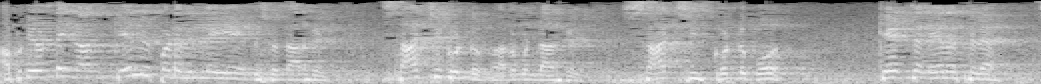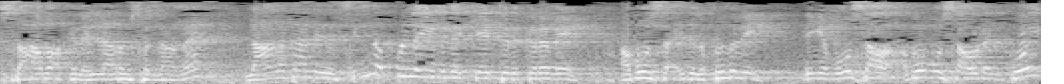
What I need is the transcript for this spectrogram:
அப்படி ஒன்றை நான் கேள்விப்படவில்லையே என்று சொன்னார்கள். சாட்சி கொண்டு வரமுண்டார்கள். சாட்சி கொண்டு போ கேட்ட நேரத்துல சாபாக்கள் எல்லாரும் சொன்னாங்க நாங்க தான் இந்த சின்ன பிள்ளையும் இதை கேட்டு இருக்கிறோமே அபூசா இதுல குதிரை நீங்க மூசா அபு மூசாவுடன் போய்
